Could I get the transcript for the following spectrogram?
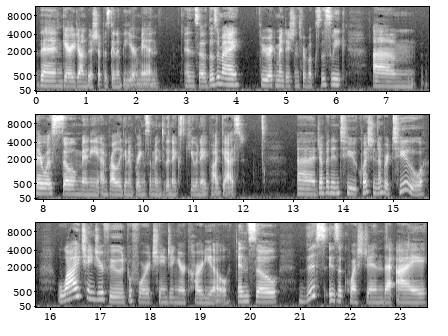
then Gary John Bishop is gonna be your man. And so those are my three recommendations for books this week. Um, there was so many. I'm probably going to bring some into the next Q and A podcast. uh, jumping into question number two why change your food before changing your cardio? And so this is a question that I,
